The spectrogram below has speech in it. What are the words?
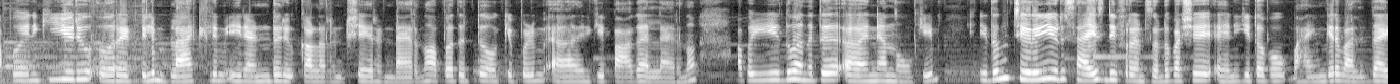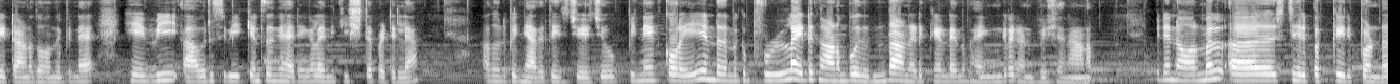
അപ്പോൾ എനിക്ക് ഈ ഒരു റെഡിലും ബ്ലാക്കിലും ഈ രണ്ടൊരു കളർ ഷെയർ ഉണ്ടായിരുന്നു. അപ്പോൾ അതിട്ട് നോക്കിയപ്പോഴും എനിക്ക് പാകമല്ലായിരുന്നു. അപ്പോൾ ഈ ഇത് വന്നിട്ട് ഞാൻ നോക്കി. ഇതും ചെറിയൊരു സൈസ് ഡിഫറൻസ് ഉണ്ട്. പക്ഷേ എനിക്കിട്ടപ്പോൾ ഭയങ്കര വലുതായിട്ടാണ് തോന്നുന്നത് പിന്നെ ഹെവി ആ ഒരു സ്വീക്കൻസും കാര്യങ്ങളും എനിക്ക് ഇഷ്ടപ്പെട്ടില്ല. അതുകൊണ്ട് പിന്നെ അത് തിരിച്ചു വെച്ചു. പിന്നെ കുറേ ഉണ്ട് നമുക്ക് ഫുള്ളായിട്ട് കാണുമ്പോൾ ഇത് എന്താണ് എടുക്കേണ്ടതെന്ന് ഭയങ്കര കൺഫ്യൂഷനാണ് പിന്നെ നോർമൽ ചെരുപ്പൊക്കെ ഇരിപ്പുണ്ട്.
